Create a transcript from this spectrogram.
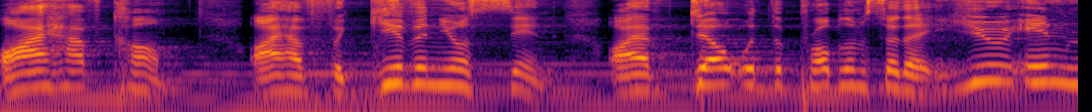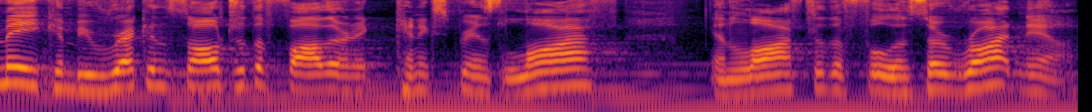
I have come. I have forgiven your sin. I have dealt with the problem so that you in me can be reconciled to the Father and can experience life and life to the full. And so, right now,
